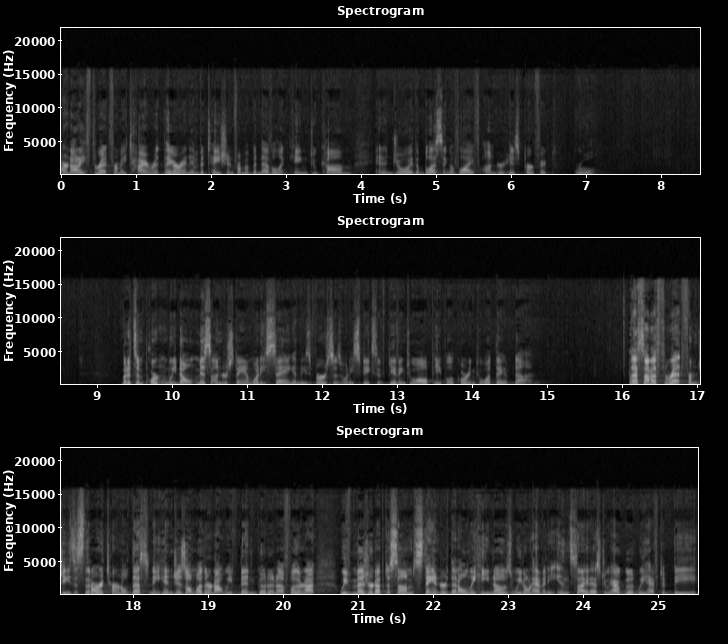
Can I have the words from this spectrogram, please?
are not a threat from a tyrant, they are an invitation from a benevolent king to come and enjoy the blessing of life under his perfect rule. But it's important we don't misunderstand what he's saying in these verses when he speaks of giving to all people according to what they have done. That's not a threat from Jesus that our eternal destiny hinges on whether or not we've been good enough, whether or not we've measured up to some standard that only He knows. We don't have any insight as to how good we have to be.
